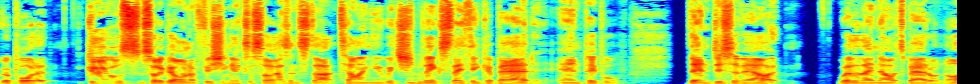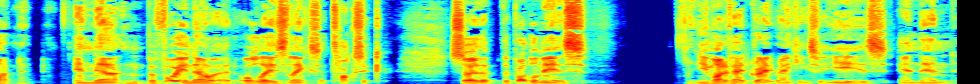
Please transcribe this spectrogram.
report it. Google sort of go on a fishing exercise and start telling you which mm-hmm. links they think are bad, and people then disavow it, whether they know it's bad or not. And now, before you know it, all these links are toxic. So the, the problem is you might have had great rankings for years, and then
